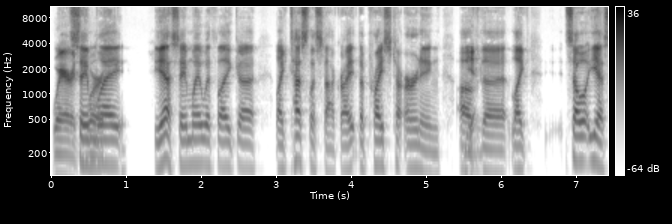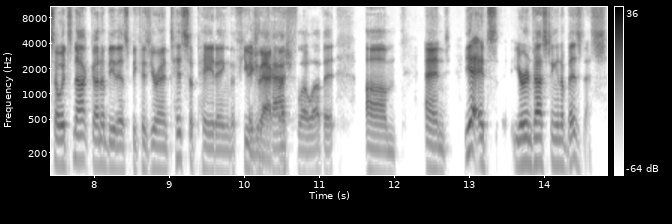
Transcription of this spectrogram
where it's same worth. way. Yeah, same way with like uh like Tesla stock, right? The price to earning of yeah. the like so yeah, so it's not going to be this because you're anticipating the future exactly. cash flow of it. Um, and yeah it's you're investing in a business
